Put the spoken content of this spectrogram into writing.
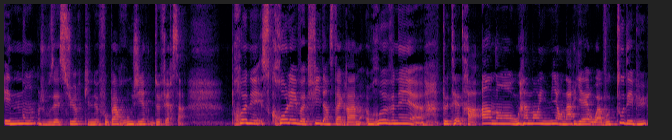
Et non, je vous assure qu'il ne faut pas rougir de faire ça. Prenez, scrollez votre feed Instagram, revenez euh, peut-être à un an ou un an et demi en arrière ou à vos tout débuts.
